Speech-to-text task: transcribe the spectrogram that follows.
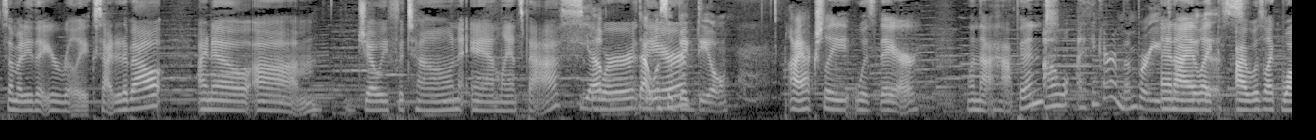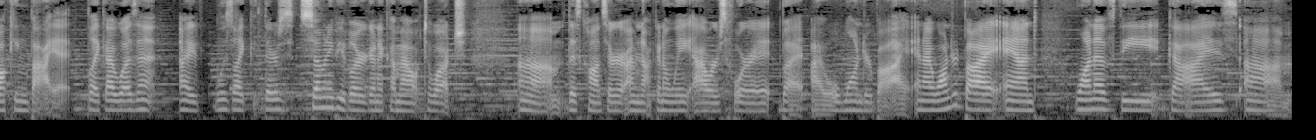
somebody that you're really excited about. I know um, Joey Fatone and Lance Bass Yep, were that was a big deal. I actually was there when that happened. Oh, I think I remember you. and I like this. I was like walking by it. Like I wasn't I was like there's so many people are going to come out to watch um, this concert. I'm not going to wait hours for it, but I will wander by. And I wandered by and one of the guys um,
